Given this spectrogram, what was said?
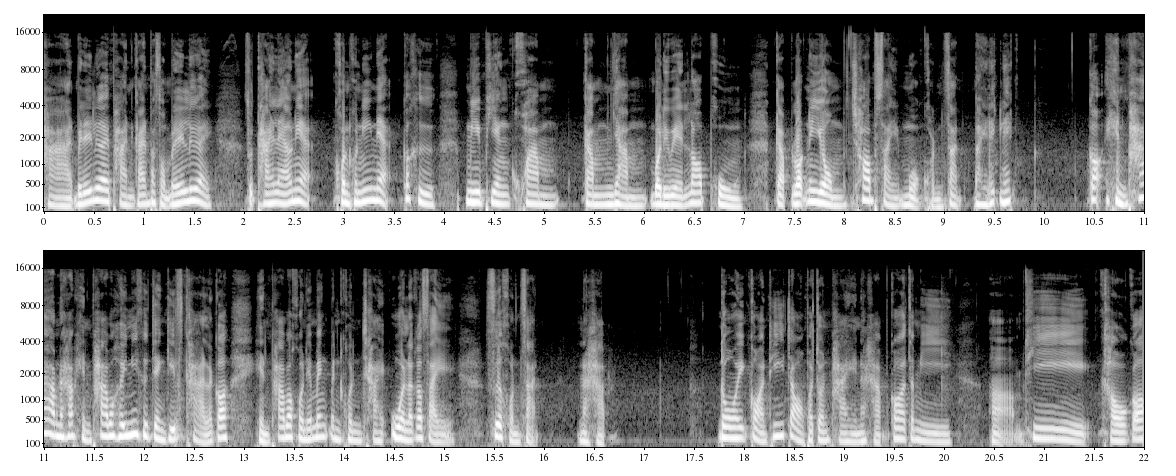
ผ่านไปเรื่อยๆผ่านการผสมไปเรื่อยๆ สุดท้ายแล้วเนี่ยคนคนนี้เนี่ยก็คือมีเพียงความ กำยำบริเวณรอบพุง กับรถนิยมชอบใส่หมวกขนสัตว์ใบเล็ก ๆ ก็เห็นภาพนะครับ เห็นภาพว่า เฮ้ย นี่คือเจงกิสขานแล้วก็เห็นภาพว่าคนนี้แม่งเป็นคนชายอ้วนแล้วก็ใส่เสื้อขนสัตว์นะครับ โดยก่อนที่จะออกผจญภัยนะครับ ก็จะมีที่เขาก็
